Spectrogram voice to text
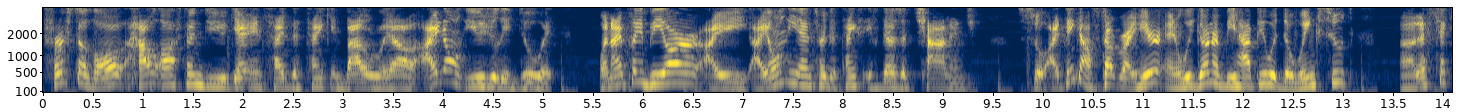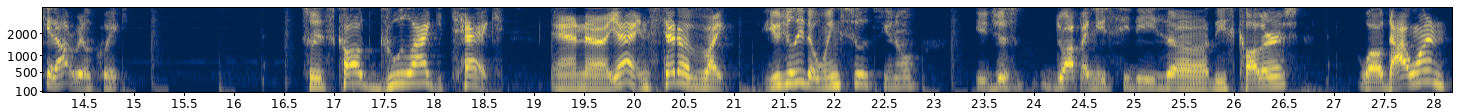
First of all, how often do you get inside the tank in Battle Royale? I don't usually do it. When I play BR, I, I only enter the tanks if there's a challenge. So I think I'll stop right here and we're gonna be happy with the wingsuit. Uh, let's check it out real quick. So it's called Gulag Tech. And uh, yeah, instead of like, usually the wingsuit, you know, you just drop and you see these uh these colors. Well, that one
